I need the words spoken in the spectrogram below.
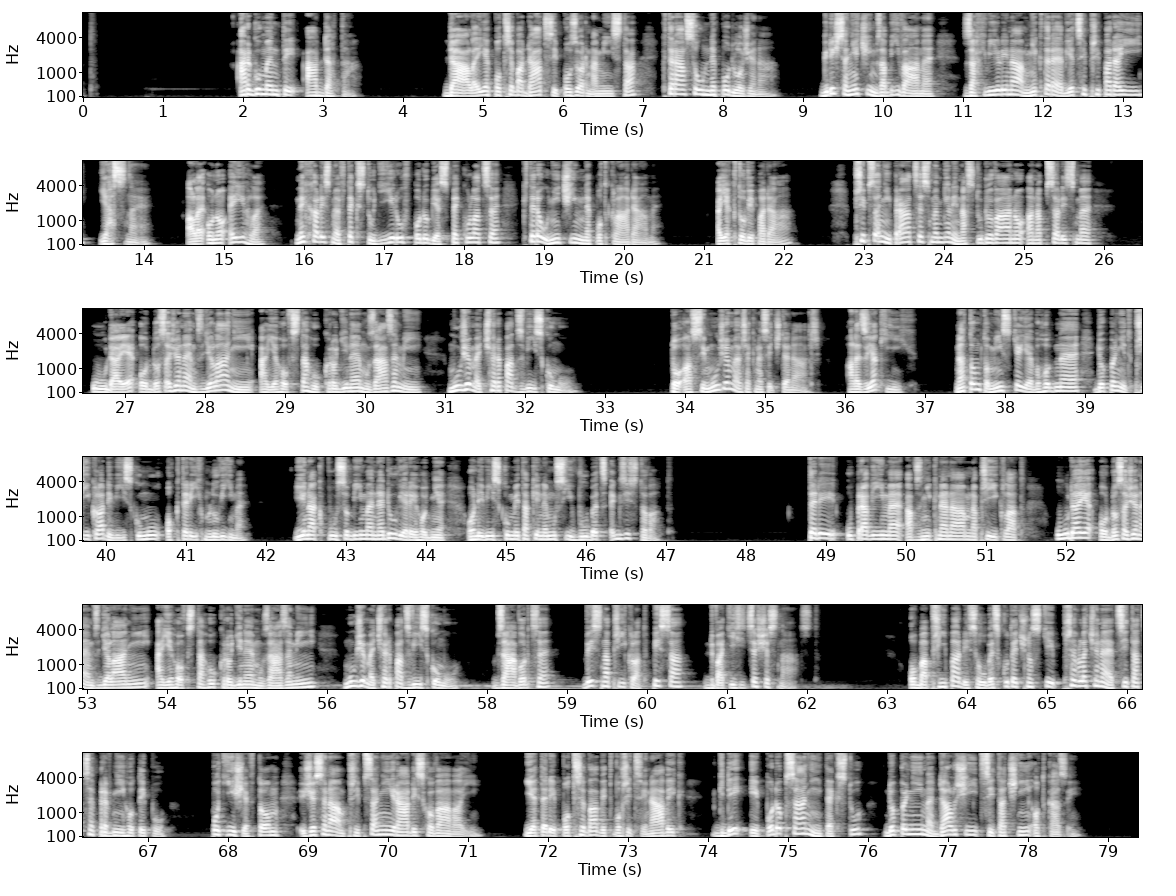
Argumenty a data. Dále je potřeba dát si pozor na místa, která jsou nepodložená. Když se něčím zabýváme, za chvíli nám některé věci připadají jasné. Ale ono ejhle – Nechali jsme v textu díru v podobě spekulace, kterou ničím nepodkládáme. A jak to vypadá? Při psaní práce jsme měli nastudováno a napsali jsme údaje o dosaženém vzdělání a jeho vztahu k rodinnému zázemí můžeme čerpat z výzkumů. To asi můžeme, řekne si čtenář, ale z jakých? Na tomto místě je vhodné doplnit příklady výzkumů, o kterých mluvíme. Jinak působíme nedůvěryhodně, ony výzkumy taky nemusí vůbec existovat. Tedy upravíme a vznikne nám například údaje o dosaženém vzdělání a jeho vztahu k rodinnému zázemí můžeme čerpat z výzkumu. V závorce vys například PISA 2016. Oba případy jsou ve skutečnosti převlečené citace prvního typu. Potíž je v tom, že se nám při psaní rády schovávají. Je tedy potřeba vytvořit si návyk, kdy i po dopsání textu doplníme další citační odkazy.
